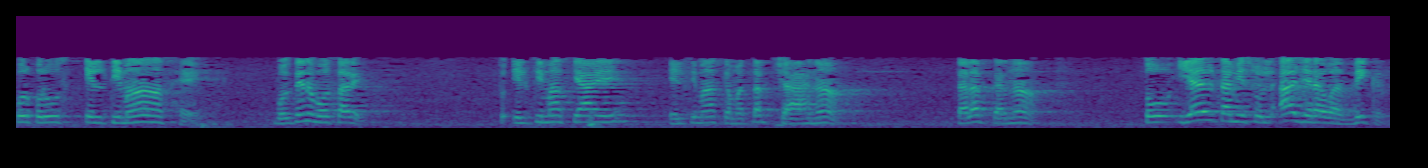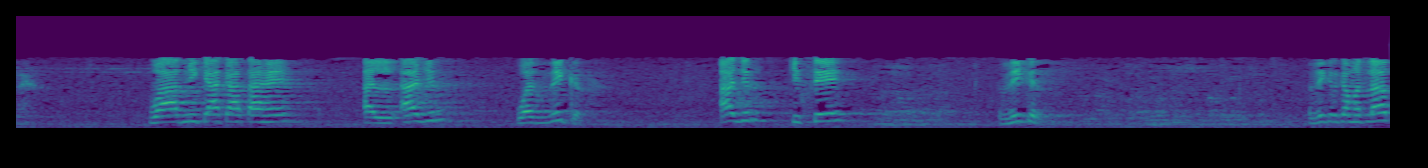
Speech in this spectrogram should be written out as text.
پرخروس التماس ہے۔ بولتے ہیں نا بہت سارے۔ تو التماس کیا ہے؟ التماس کا مطلب چاہنا، طلب کرنا۔ تو یلتمس الاجر والذکر۔ وہ آدمی کیا چاہتا ہے؟ الاجر والذکر۔ اجر کس سے؟ ذکر۔ ذکر کا مطلب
